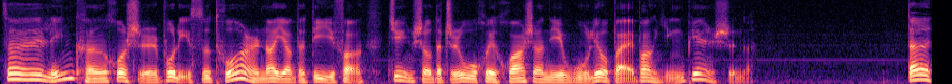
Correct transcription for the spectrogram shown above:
在林肯或是布里斯托尔那样的地方，郡守的职务会花上你五六百磅银便是呢。但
